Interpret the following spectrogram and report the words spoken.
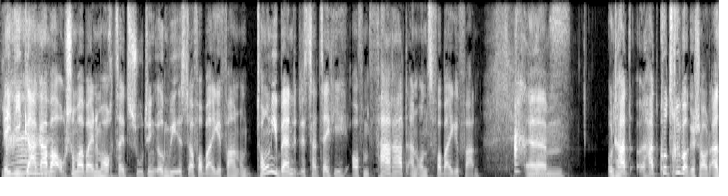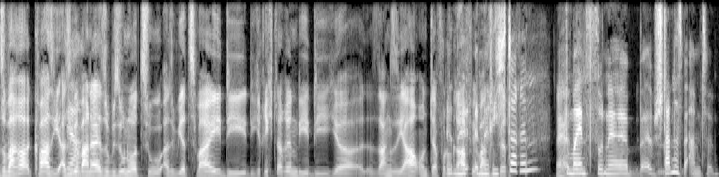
Lady Ah. Gaga war auch schon mal bei einem Hochzeitsshooting, irgendwie ist da vorbeigefahren und Tony Bennett ist tatsächlich auf dem Fahrrad an uns vorbeigefahren. Ach, Ähm, was. Und hat, hat kurz rübergeschaut. Also war er quasi, also Ja. wir waren ja sowieso nur zu, also wir zwei, die, die Richterin, die, die hier sagen sie ja und der Fotograf, eine wir waren eine. Richterin? Naja, Du meinst so eine äh, Standesbeamtin?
